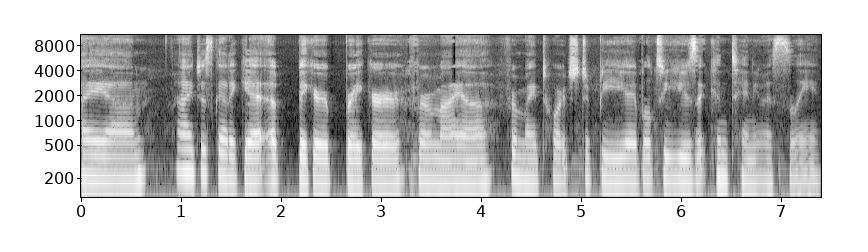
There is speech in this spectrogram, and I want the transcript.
I um, I just got to get a bigger breaker for my uh, for my torch to be able to use it continuously.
